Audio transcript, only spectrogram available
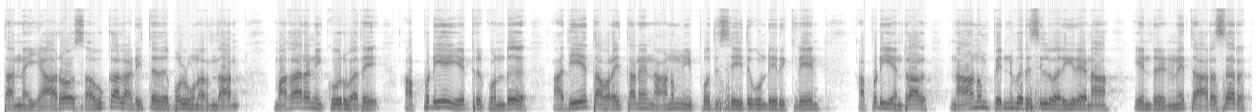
தன்னை யாரோ சவுக்கால் அடித்தது போல் உணர்ந்தான். மகாராணி கூறுவதை அப்படியே ஏற்றுக்கொண்டு அதே தவறைத்தானே நானும் இப்போது செய்து கொண்டிருக்கிறேன். அப்படி என்றால் நானும் பெண் வரிசையில் வருகிறேனா? என்று நினைத்த அரசர்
